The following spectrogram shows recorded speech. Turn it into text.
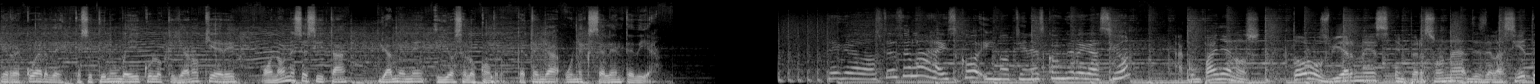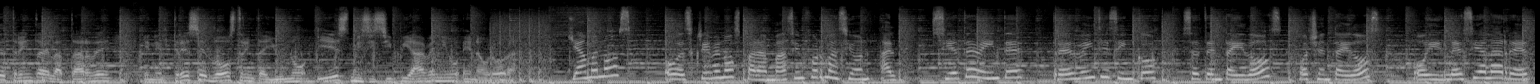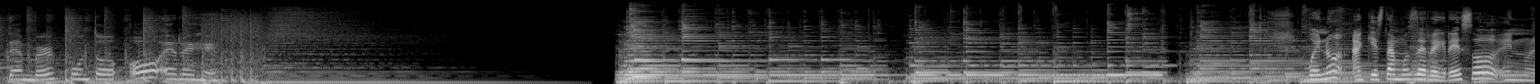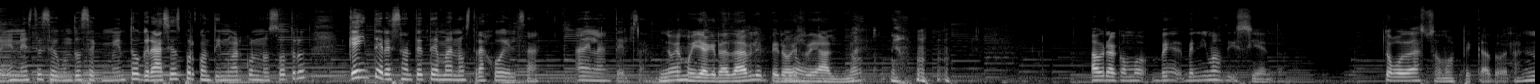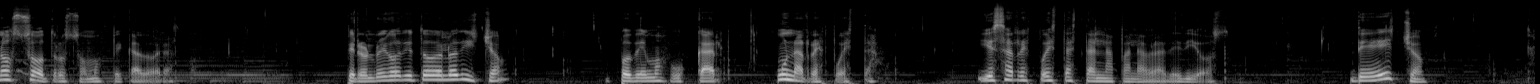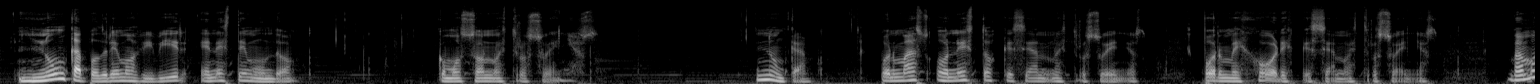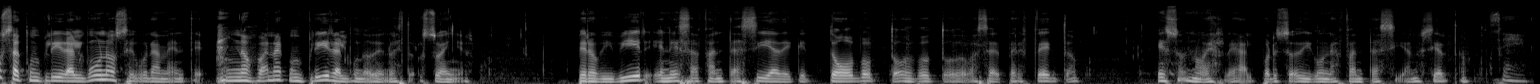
y recuerde que si tiene un vehículo que ya no quiere o no necesita, llámeme y yo se lo compro. Que tenga un excelente día. ¿Te graduaste de la high school y no tienes congregación? Acompáñanos todos los viernes en persona desde las 7.30 de la tarde en el 13231 East Mississippi Avenue en Aurora. Llámanos o escríbenos para más información al 720-325-7282 o iglesialareddenver.org. Bueno, aquí estamos de regreso en, este segundo segmento. Gracias por continuar con nosotros. Qué interesante tema nos trajo Elsa. Adelante, Elsa. No es muy agradable, pero es real, ¿no? Ahora, como venimos diciendo, todas somos pecadoras, nosotros somos pecadoras. Pero luego de todo lo dicho, podemos buscar una respuesta. Y esa respuesta está en la palabra de Dios. De hecho, nunca podremos vivir en este mundo como son nuestros sueños. Nunca, por más honestos que sean nuestros sueños por mejores que sean nuestros sueños. Vamos a cumplir algunos seguramente, nos van a cumplir algunos de nuestros sueños, pero vivir en esa fantasía de que todo, todo, todo va a ser perfecto, eso no es real, por eso digo una fantasía, ¿no es cierto? Sí.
